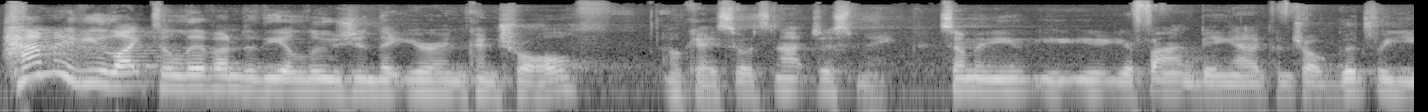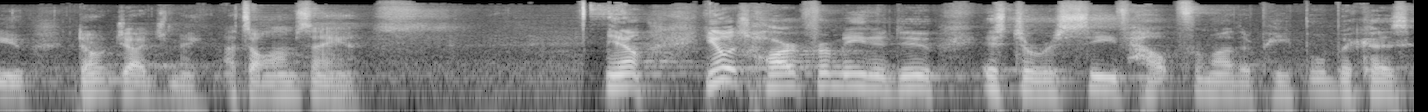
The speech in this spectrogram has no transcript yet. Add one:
How many of you like to live under the illusion that you're in control? Okay, so it's not just me. Some of you, you, are fine being out of control. Good for you. Don't judge me. That's all I'm saying. You know, you know what's hard for me to do is to receive help from other people because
